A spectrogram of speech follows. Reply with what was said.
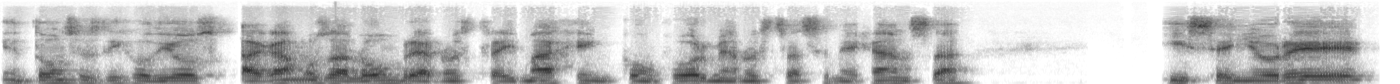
Entonces dijo Dios, hagamos al hombre a nuestra imagen conforme a nuestra semejanza y señoré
